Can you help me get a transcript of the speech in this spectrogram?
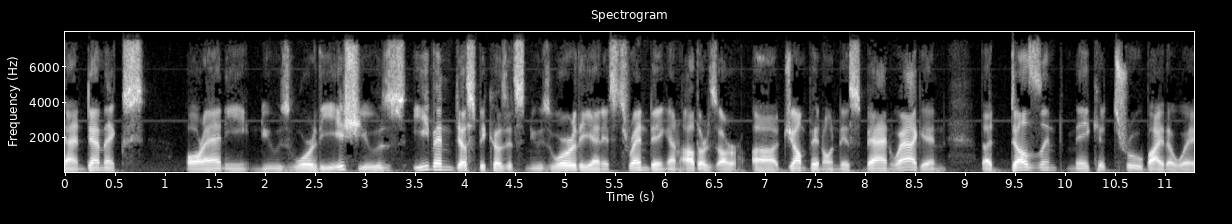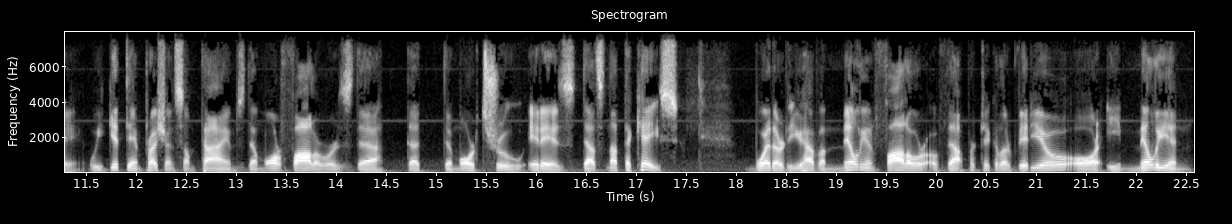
pandemics, or any newsworthy issues, even just because it's newsworthy and it's trending and others are uh, jumping on this bandwagon, that doesn't make it true, by the way. We get the impression sometimes the more followers, the, that the more true it is. That's not the case. Whether you have a million follower of that particular video or a million,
